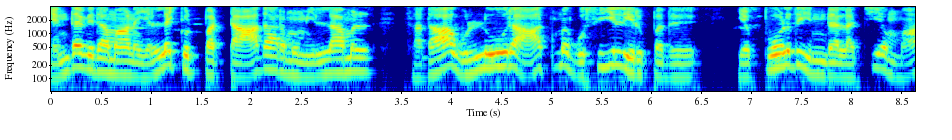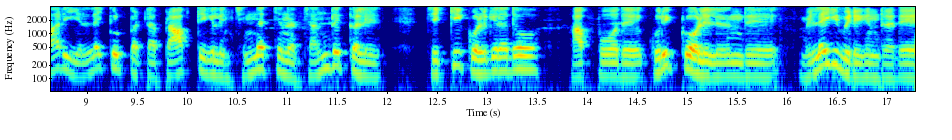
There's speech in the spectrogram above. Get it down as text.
எந்தவிதமான எல்லைக்குட்பட்ட ஆதாரமும் இல்லாமல் சதா உள்ளூர ஆத்ம குசியில் இருப்பது. எப்பொழுது இந்த லட்சியம் மாறி எல்லைக்குட்பட்ட பிராப்திகளின் சின்ன சின்ன சந்துக்களில் சிக்கிக் கொள்கிறதோ அப்போது குறிக்கோளிலிருந்து விலகி விடுகின்றது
